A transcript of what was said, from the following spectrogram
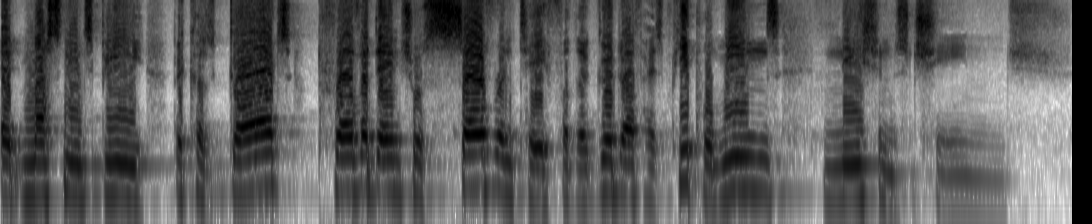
It must needs be because God's providential sovereignty for the good of his people means nations change.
